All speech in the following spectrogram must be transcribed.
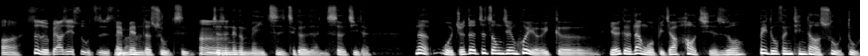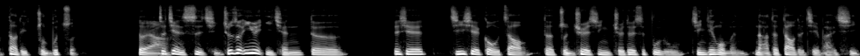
呃，试图标记数字是 M M 的数字，嗯，就是那个梅字这个人设计的。那我觉得这中间会有一个有一个让我比较好奇的是说，贝多芬听到速度到底准不准？对啊，这件事情就是说，因为以前的这些机械构造的准确性绝对是不如今天我们拿得到的节拍器。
